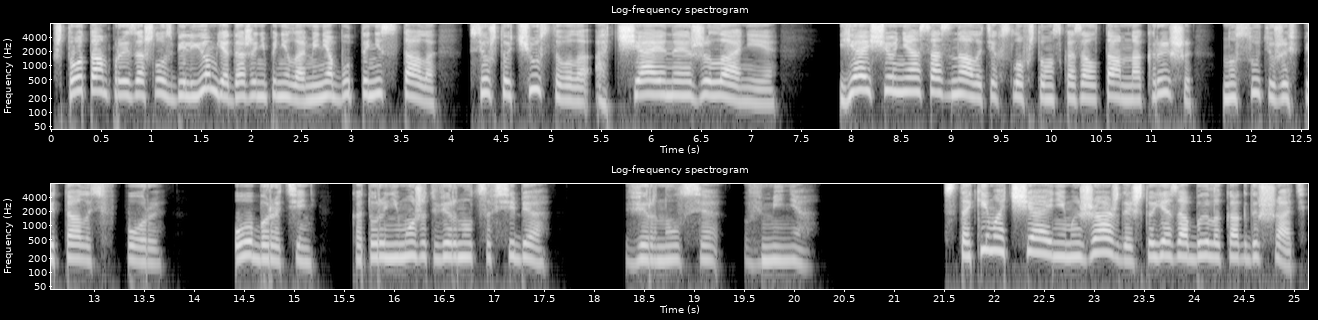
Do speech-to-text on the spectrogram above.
Что там произошло с бельем, я даже не поняла. Меня будто не стало. Все, что чувствовала, отчаянное желание. Я еще не осознала тех слов, что он сказал там, на крыше, но суть уже впиталась в поры. Оборотень, который не может вернуться в себя, вернулся в меня. С таким отчаянием и жаждой, что я забыла, как дышать.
